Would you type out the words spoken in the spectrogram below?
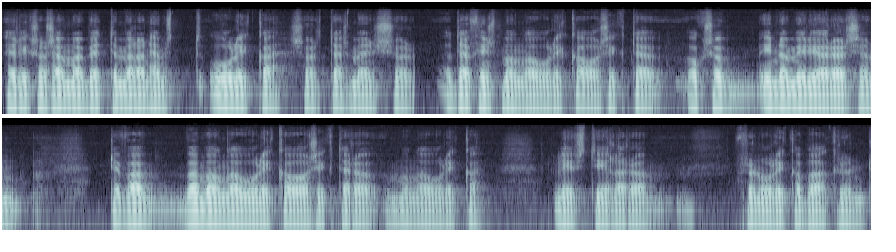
är liksom samarbete mellan hemskt olika sorters människor. Där finns många olika åsikter. Också inom miljörörelsen det var, var många olika åsikter och många olika livsstilar och från olika bakgrund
